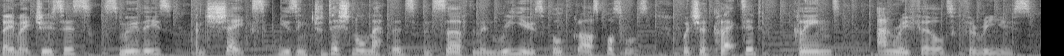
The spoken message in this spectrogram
They make juices, smoothies, and shakes using traditional methods and serve them in reusable glass bottles, which are collected, cleaned, and refilled for reuse.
